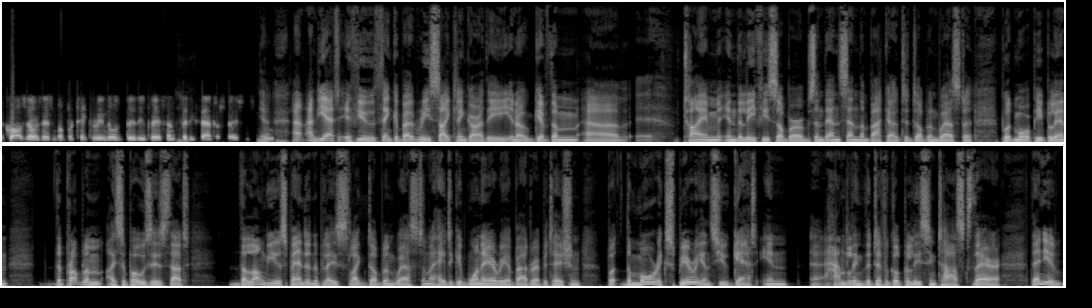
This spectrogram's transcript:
across the organisation, but particularly in those busy places and city centre stations. Yeah. And, and, yet, if you think about recycling Gardaí, you know, give them. Uh, time in the leafy suburbs and then send them back out to Dublin West and put more people in. The problem, I suppose, is that the longer you spend in a place like Dublin West, and I hate to give one area a bad reputation, but the more experience you get in uh, handling the difficult policing tasks there, then you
